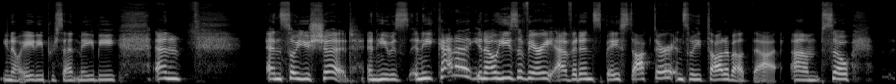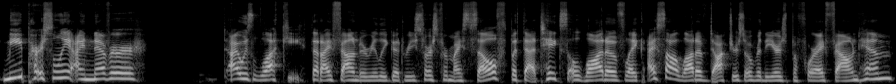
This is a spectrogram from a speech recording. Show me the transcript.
you know 80% maybe. And and so you should. And he was and he kind of you know he's a very evidence-based doctor and so he thought about that. Um so me personally i never i was lucky that i found a really good resource for myself but that takes a lot of like i saw a lot of doctors over the years before i found him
